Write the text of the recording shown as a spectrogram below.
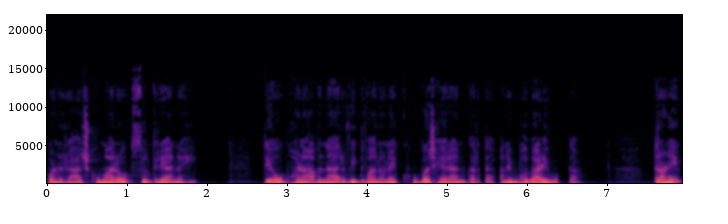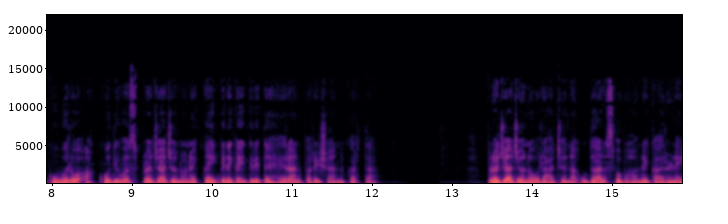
પણ રાજકુમારો સુધર્યા નહીં. તેઓ ભણાવનાર વિદ્વાનોને ખૂબ જ હેરાન કરતા અને ભગાડી મૂકતા. ત્રણેય કુંવરો આખો દિવસ પ્રજાજનોને કંઈક ને કંઈક રીતે હેરાન પરેશાન કરતા. પ્રજાજનો રાજાના ઉદાર સ્વભાવને કારણે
